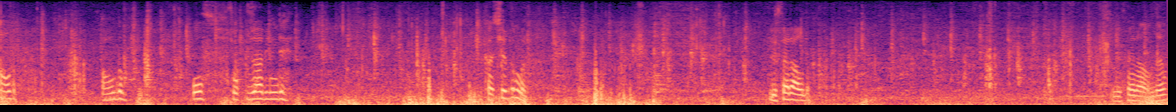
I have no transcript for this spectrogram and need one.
Aldım. Aldım. Of çok güzel bindi. Kaçırdın mı? Lüfer aldım. Lüfer aldım.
